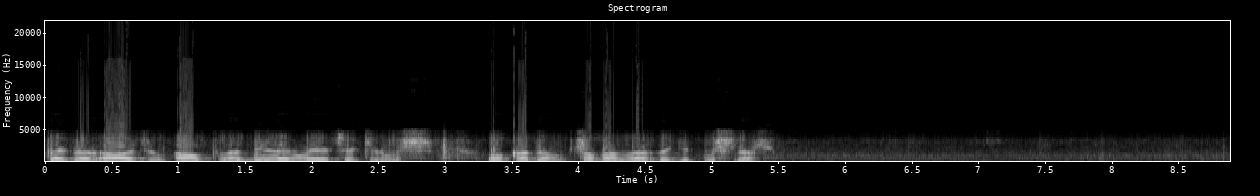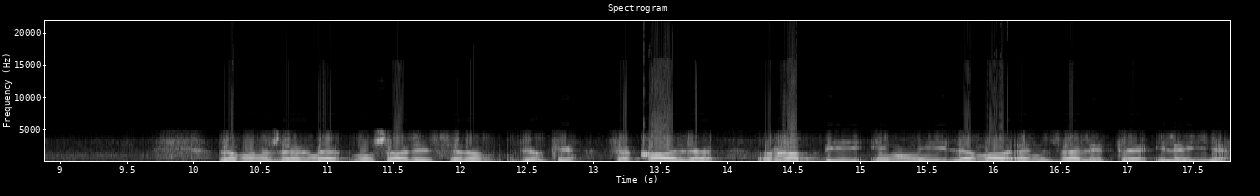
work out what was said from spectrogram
tekrar ağacın altına dinlenmeye çekilmiş. O kadın çobanlar da gitmişler. Ve bunun üzerine Musa Aleyhisselam diyor ki fekale Rabbi inni lema enzelite ileyye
